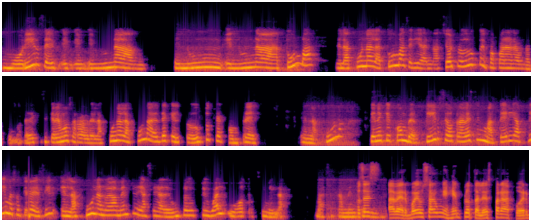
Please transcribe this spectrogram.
morirse en, una, en, un, en una tumba, de la cuna a la tumba sería, nació el producto y fue a parar a una tumba. Si queremos cerrar de la cuna a la cuna, es de que el producto que compré en la cuna tiene que convertirse otra vez en materia prima, eso quiere decir en la cuna nuevamente, ya sea de un producto igual u otro similar, básicamente. Entonces, a ver, voy a usar un ejemplo tal vez para poder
